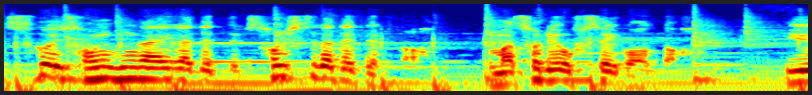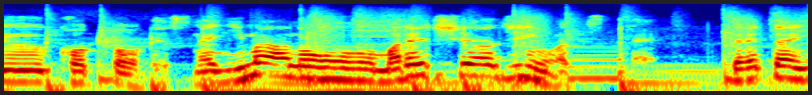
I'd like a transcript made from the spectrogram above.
すごい損害が出てる、損失が出てると、まあ、それを防ごうということですね、今、あのーマレーシア人はですね、大体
